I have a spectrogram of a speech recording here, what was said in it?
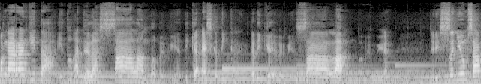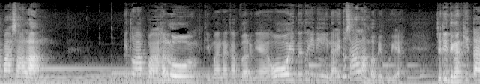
pengarahan kita itu adalah salam Bapak Ibu ya. 3S ketiga, ketiga ya Bapak Ibu ya. Salam Bapak Ibu ya. Jadi senyum, sapa, salam. Itu apa? Halo, gimana kabarnya? Oh, itu itu ini. Nah, itu salam Bapak Ibu ya. Jadi dengan kita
